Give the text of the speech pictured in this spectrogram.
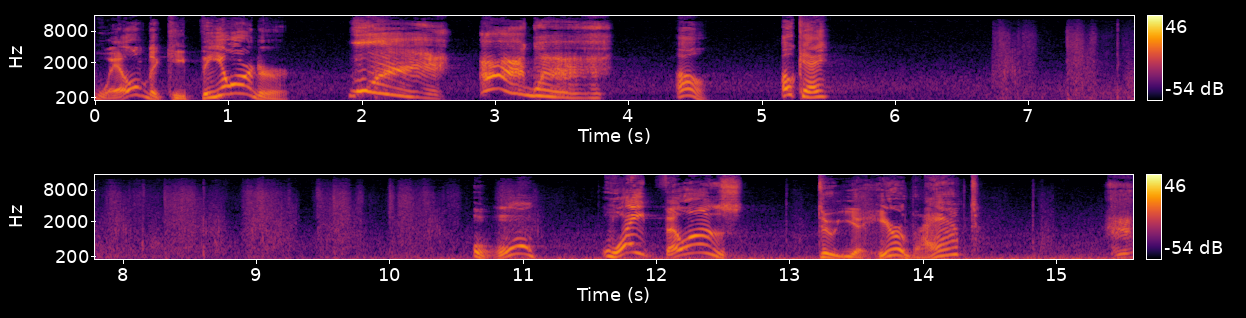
Well, to keep the order. Yeah, order. Oh, okay. Oh, wait, fellas! Do you hear that? Huh?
